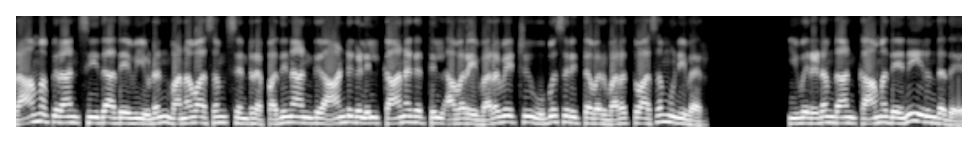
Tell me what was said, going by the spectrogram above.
ராமபிரான் சீதாதேவியுடன் வனவாசம் சென்ற பதினான்கு ஆண்டுகளில் கானகத்தில் அவரை வரவேற்று உபசரித்தவர் வரத்வாச முனிவர். இவரிடம்தான் காமதேனு இருந்தது.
